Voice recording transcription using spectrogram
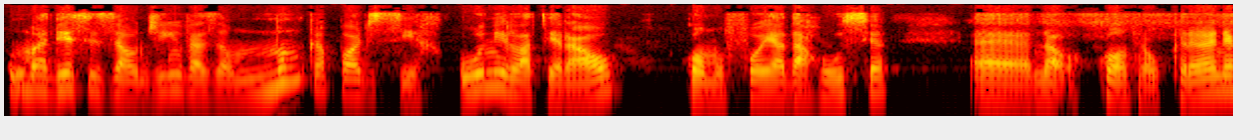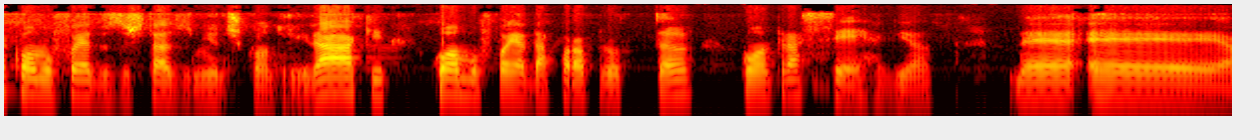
Uma decisão de invasão nunca pode ser unilateral, como foi a da Rússia é, não, contra a Ucrânia, como foi a dos Estados Unidos contra o Iraque, como foi a da própria OTAN contra a Sérvia. Né? É,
